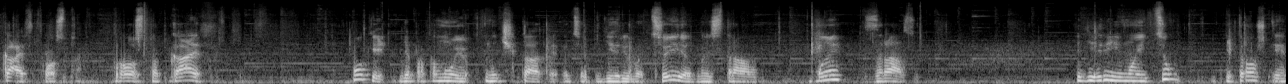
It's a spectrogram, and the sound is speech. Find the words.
Кайф просто. Просто кайф. Окей, я пропоную не чекати оце підігріву цієї одної страви. Ми зразу підігріємо і цю, і трошки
